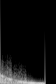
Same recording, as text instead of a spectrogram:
you.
